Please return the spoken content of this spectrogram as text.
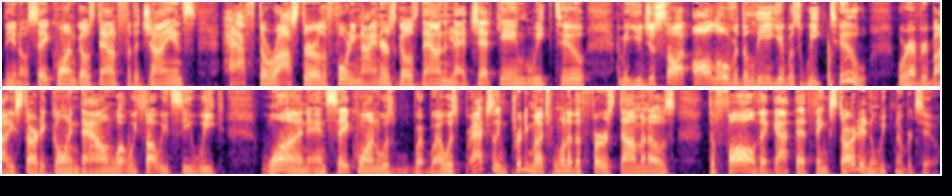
the, you know, Saquon goes down for the Giants. Half the roster of the 49ers goes down in that Jet game week two. I mean, you just saw it all over the league. It was week two where everybody started going down. What we thought we'd see week one and Saquon was, was actually pretty much one of the first dominoes to fall that got that thing started in week number two.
